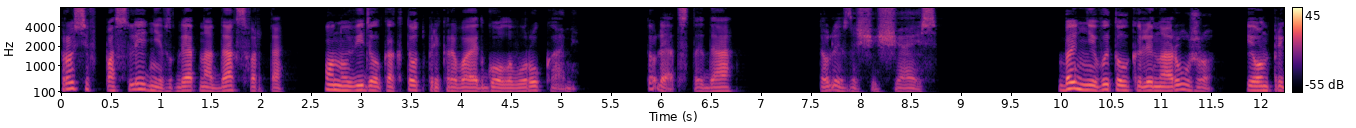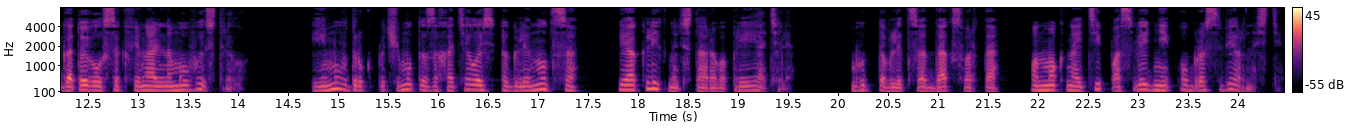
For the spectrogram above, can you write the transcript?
Бросив последний взгляд на Даксфорта, он увидел, как тот прикрывает голову руками то ли от стыда, то ли защищаясь. Бенни вытолкали наружу, и он приготовился к финальному выстрелу. И ему вдруг почему-то захотелось оглянуться и окликнуть старого приятеля. Будто в лице Даксфорта он мог найти последний образ верности,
